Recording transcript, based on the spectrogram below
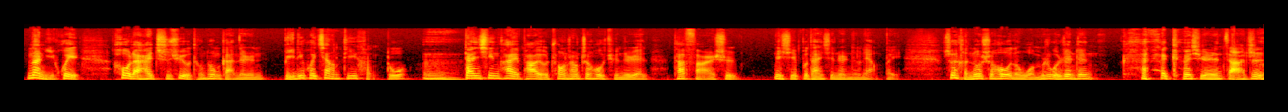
那你会后来还持续有疼痛感的人比例会降低很多。嗯，担心害怕有创伤症候群的人，他反而是那些不担心的人的两倍。所以很多时候呢，我们如果认真看 《科学人》杂志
